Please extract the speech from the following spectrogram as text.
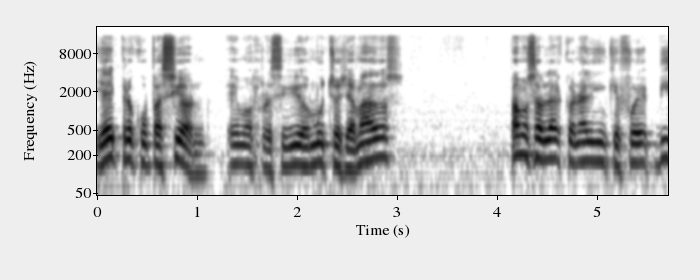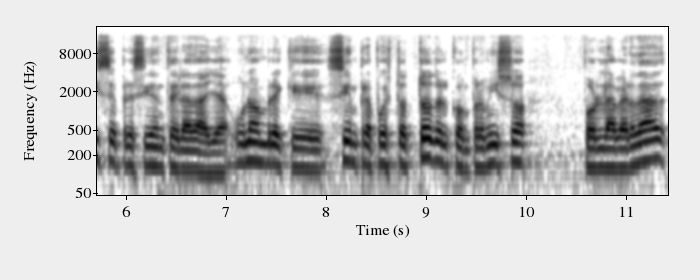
Y hay preocupación, hemos recibido muchos llamados. Vamos a hablar con alguien que fue vicepresidente de la DAIA, un hombre que siempre ha puesto todo el compromiso por la verdad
